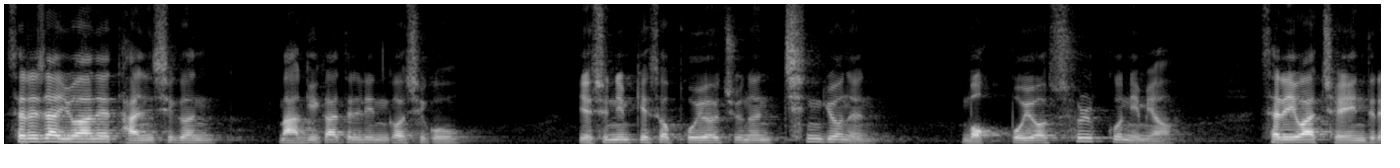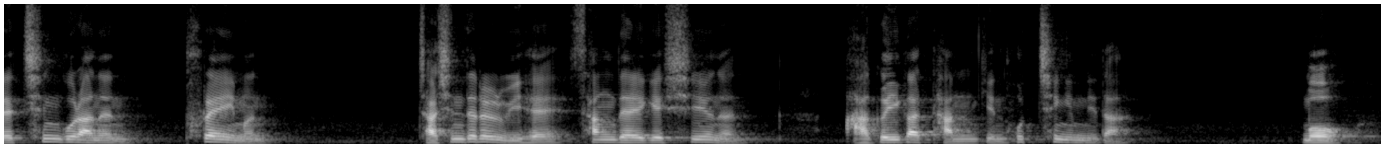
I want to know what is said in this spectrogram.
세례자 요한의 단식은 마귀가 들린 것이고 예수님께서 보여주는 친교는 먹보여 술꾼이며 세리와 죄인들의 친구라는 프레임은 자신들을 위해 상대에게 씌우는 악의가 담긴 호칭입니다. 뭐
